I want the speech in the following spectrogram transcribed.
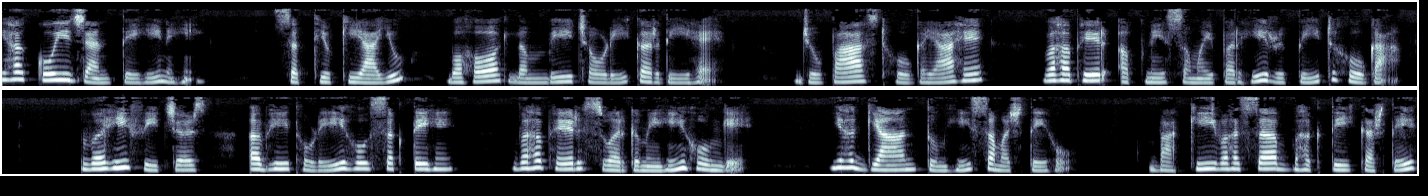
यह कोई जानते ही नहीं। सत्यु की आयु बहुत लंबी चौड़ी कर दी है। जो पास्ट हो गया है वह फिर अपने समय पर ही रिपीट होगा। वही फीचर्स अभी थोड़े ही हो सकते हैं। वह फिर स्वर्ग में ही होंगे। यह ज्ञान तुम ही समझते हो। बाकी वह सब भक्ति करते,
